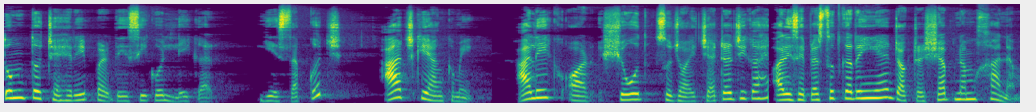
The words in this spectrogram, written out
तुम तो चेहरे परदेसी को लेकर? ये सब कुछ आज के अंक में। आलेख और शोध सुजॉय चैटर्जी का है और इसे प्रस्तुत कर रही हैं डॉक्टर शबनम खानम।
